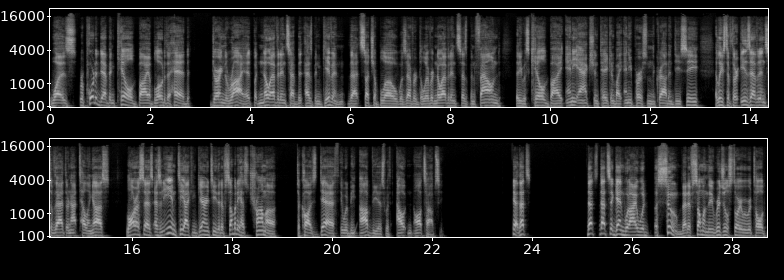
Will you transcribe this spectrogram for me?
was reported to have been killed by a blow to the head during the riot, but no evidence been, has been given that such a blow was ever delivered. No evidence has been found that he was killed by any action taken by any person in the crowd in D.C. At least if there is evidence of that, they're not telling us. Laura says, as an EMT, I can guarantee that if somebody has trauma to cause death, it would be obvious without an autopsy. Yeah, that's that's that's again what I would assume that if someone the original story we were told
